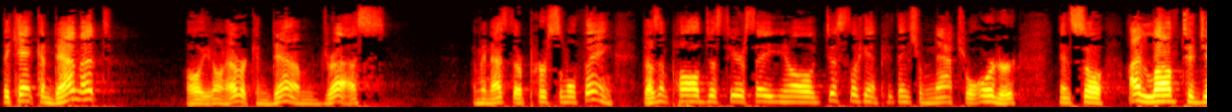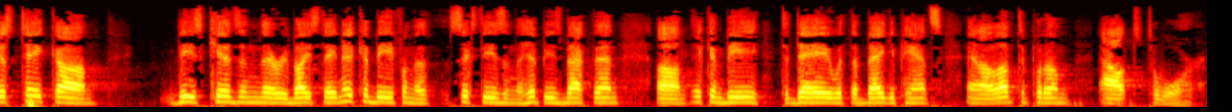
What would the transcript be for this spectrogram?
They can't condemn it. Oh, you don't ever condemn dress. I mean, that's their personal thing. Doesn't Paul just here say, you know, just looking at things from natural order? And so I love to just take um, these kids in their rebellious state, and it could be from the 60s and the hippies back then. Um, it can be today with the baggy pants, and I love to put them out to war.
